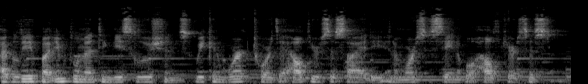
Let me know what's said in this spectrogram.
I believe by implementing these solutions, we can work towards a healthier society and a more sustainable healthcare system.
